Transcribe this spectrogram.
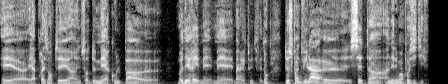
et, a présenté une sorte de mea culpa modéré, mais, mais malgré tout, il fait. Donc, de ce point de vue-là, euh, c'est un, un, élément positif.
